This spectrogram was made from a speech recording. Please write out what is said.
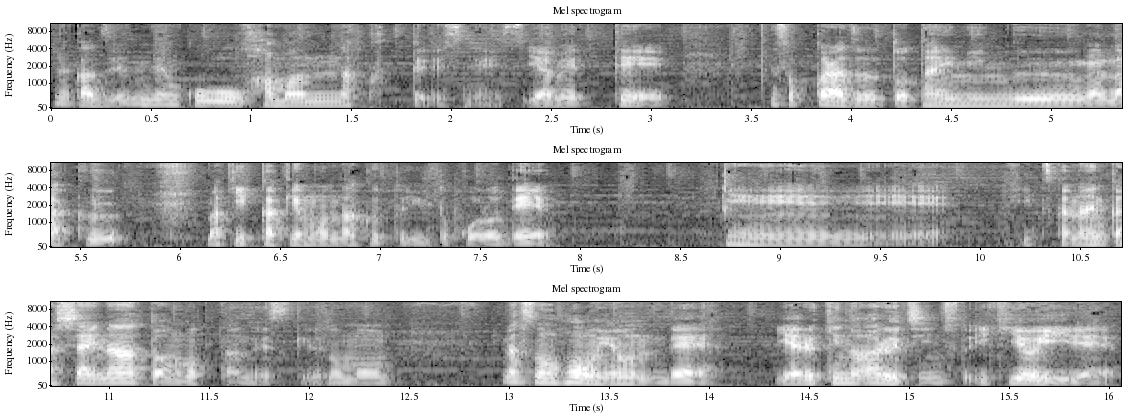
なんか全然こう、はまんなくってですね、やめて、でそこからずっとタイミングがなく、まあ、きっかけもなくというところで、えー、いつか何かしたいなとは思ったんですけれども、まあ、その本を読んで、やる気のあるうちにちょっと勢いで、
